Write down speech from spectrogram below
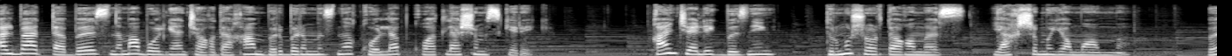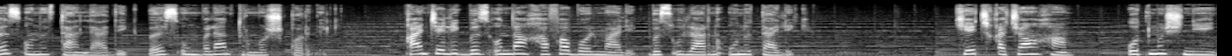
Albatta biz nima bo'lgan chog'da ham bir birimizni qo'llab quvvatlashimiz kerak. Qanchalik bizning turmush o'rtog'imiz yaxshimi yomonmi? Biz uni tanladik biz u bilan turmush qurdik. Qanchalik biz undan xafa bo'lmaylik biz ularni unutaylik hech qachon ham o'tmishning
